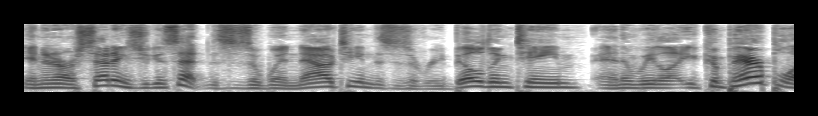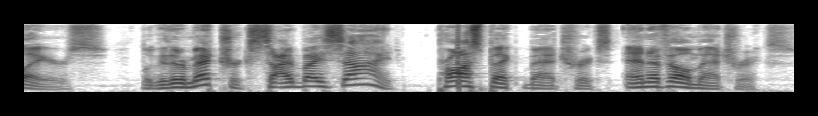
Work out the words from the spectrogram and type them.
And in our settings, you can set this is a win now team, this is a rebuilding team. And then we let you compare players. Look at their metrics side by side prospect metrics, NFL metrics.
